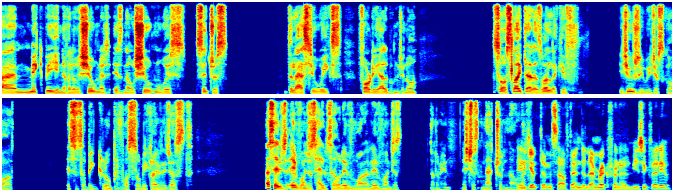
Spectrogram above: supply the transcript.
um, Mick Behan, the fellow was shooting it, is now shooting with Citrus the last few weeks for the album, you know. So it's like that as well. Like if usually we just go, it's just a big group of us, so we kind of just, I say, just, everyone just helps out everyone, and everyone just, know what I mean? It's just natural now. I need to like. get them myself down to Limerick for another music video.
